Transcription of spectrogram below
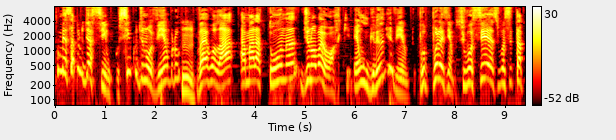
começar pelo dia 5, 5 de novembro, hum. vai rolar a maratona de Nova York. É um grande evento. Por, por exemplo, se você se você tá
